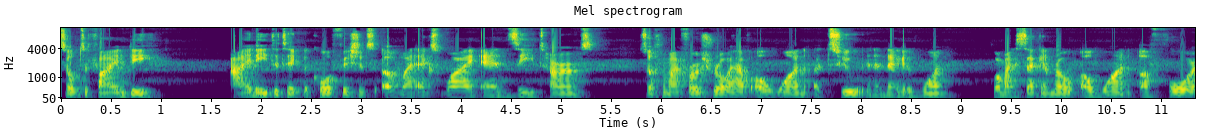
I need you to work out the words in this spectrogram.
So to find d, I need to take the coefficients of my x, y, and z terms. So for my first row, I have a 1, a 2, and a negative 1. For my second row, a 1, a 4,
